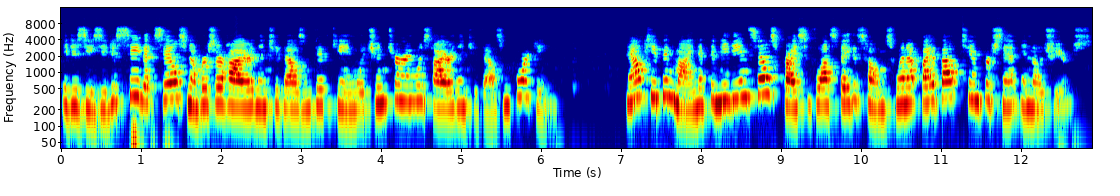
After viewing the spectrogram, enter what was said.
It is easy to see that sales numbers are higher than 2015, which in turn was higher than 2014. Now keep in mind that the median sales price of Las Vegas homes went up by about 10% in those years.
